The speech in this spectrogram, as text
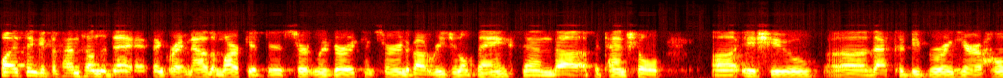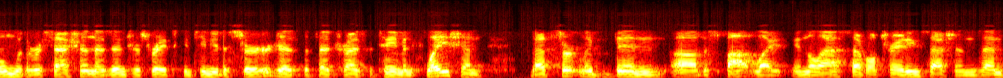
Well, I think it depends on the day. I think right now the market is certainly very concerned about regional banks and uh, a potential uh, issue uh, that could be brewing here at home with a recession as interest rates continue to surge as the Fed tries to tame inflation that's certainly been uh, the spotlight in the last several trading sessions. And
